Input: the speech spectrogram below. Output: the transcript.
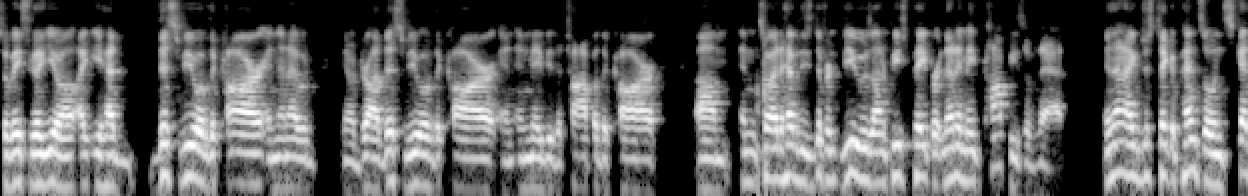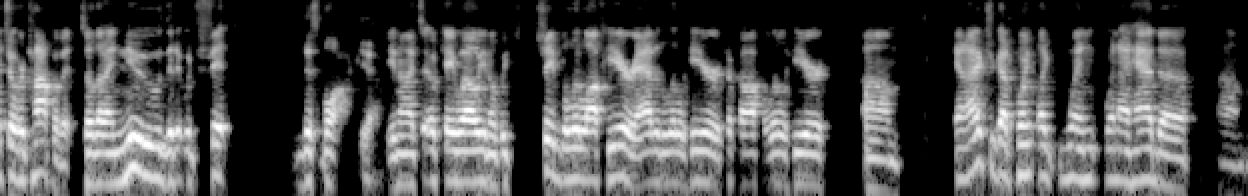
So basically, you know, I, you had this view of the car, and then I would you know draw this view of the car, and, and maybe the top of the car. Um, and so I'd have these different views on a piece of paper, and then I made copies of that. And then I just take a pencil and sketch over top of it so that I knew that it would fit this block. Yeah. You know, I'd say, okay, well, you know, if we shaved a little off here, added a little here, took off a little here. Um, and I actually got to point like when when I had a, um,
